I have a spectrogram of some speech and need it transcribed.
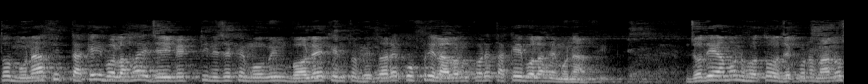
তো মুনাফিক তাকেই বলা হয়, যেই ব্যক্তি নিজেকে মুমিন বলে কিন্তু ভেতরে কুফরি লালন করে তাকেই বলা হয় মুনাফিক। যদি এমন হতো, যে কোনো মানুষ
